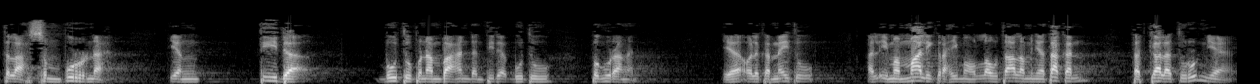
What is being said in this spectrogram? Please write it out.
telah sempurna, yang tidak butuh penambahan dan tidak butuh pengurangan. Ya, oleh karena itu Al Imam Malik rahimahullah taala menyatakan tatkala turunnya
